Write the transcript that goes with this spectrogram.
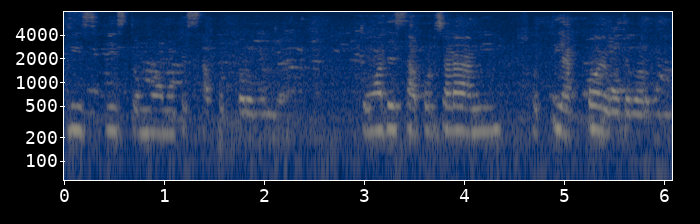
প্লিজ প্লিজ তোমরা আমাকে সাপোর্ট করো বন্ধুরা। তোমাদের সাপোর্ট ছাড়া আমি সত্যি এক পাও এগোতে পারব না।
